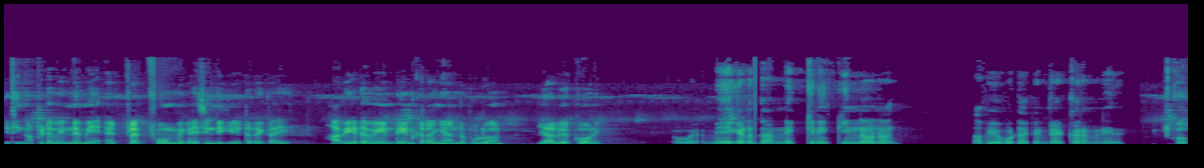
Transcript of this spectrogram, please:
ඉතින් අපිට මෙන්න මේ ඇඩ් ෆලට් ෆෝර්ම් එකයි සින්ඩිකේටර එකයි හරියට මේන්ටේන් කරන්න යන්න පුළුවන් යාලුවෙක් ඕනේ. මේ ගැන දන්නෙක් කෙනෙක් ඉන්නව නම් අපි පොඩ්ඩක් කටක් කරන්න නේද ඔව්.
